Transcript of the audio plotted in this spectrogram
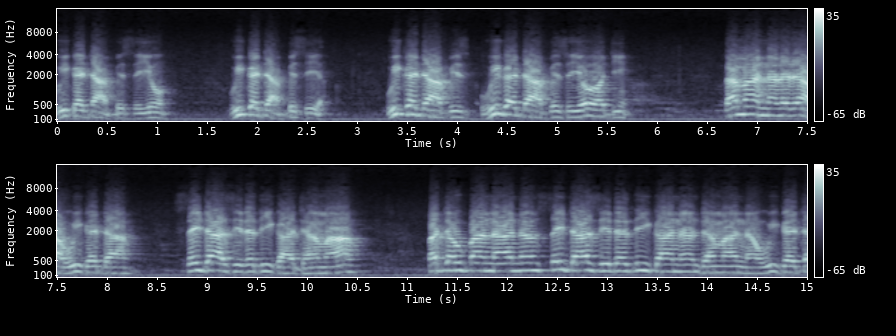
ဝိကတပစ္စယောဝိကတပစ္စယဝိကတပစ္စဝိကတပစ္စယောဟောတိသမ္မာနန္တရဝိကတစိတ်တစေတတိကဓမ္မ ပတုပ္ပန္နာနံစိတ်တစေတတိကနံဓမ္မနံဝိကတ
